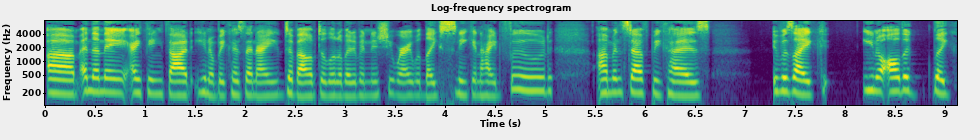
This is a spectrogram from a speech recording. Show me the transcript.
Um, and then they, I think, thought, you know, because then I developed a little bit of an issue where I would like sneak and hide food, um, and stuff because it was like, you know, all the like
